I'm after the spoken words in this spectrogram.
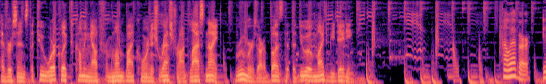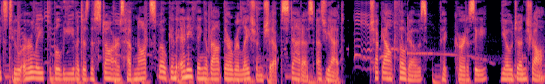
Ever since the two were clicked coming out from Mumbai Cornish restaurant last night, rumors are abuzz that the duo might be dating. However, it's too early to believe it as the stars have not spoken anything about their relationship status as yet. Check out photos, pic courtesy, Yogen Shah.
